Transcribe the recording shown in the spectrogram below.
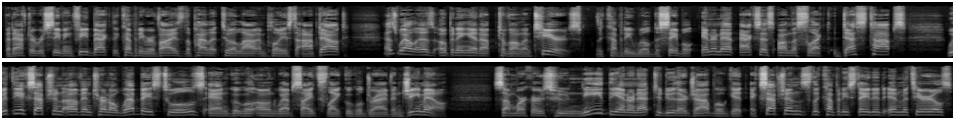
but after receiving feedback, the company revised the pilot to allow employees to opt out, as well as opening it up to volunteers. The company will disable internet access on the select desktops, with the exception of internal web based tools and Google owned websites like Google Drive and Gmail. Some workers who need the internet to do their job will get exceptions, the company stated in materials.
